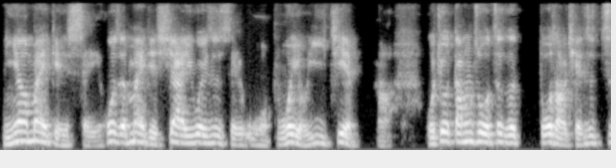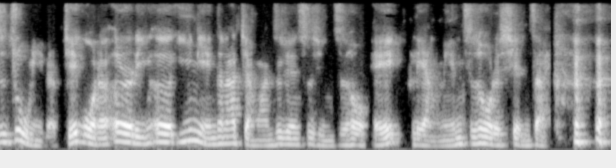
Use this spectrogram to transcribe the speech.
你要卖给谁或者卖给下一位是谁，我不会有意见。啊，我就当做这个多少钱是资助你的。结果呢，二零二一年跟他讲完这件事情之后，诶，两年之后的现在，呵 呵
